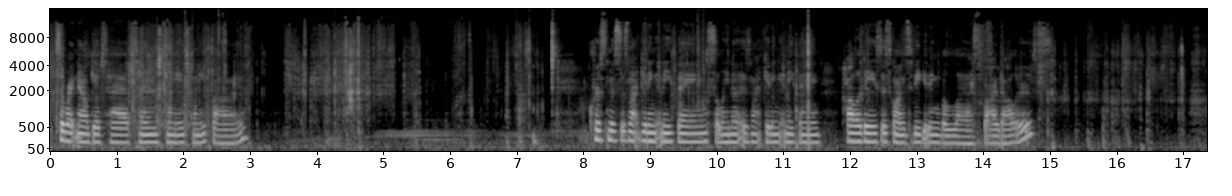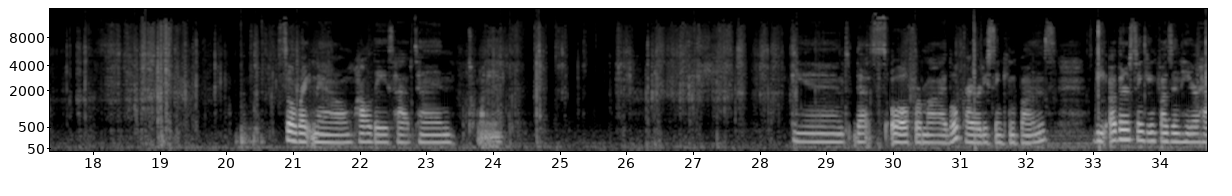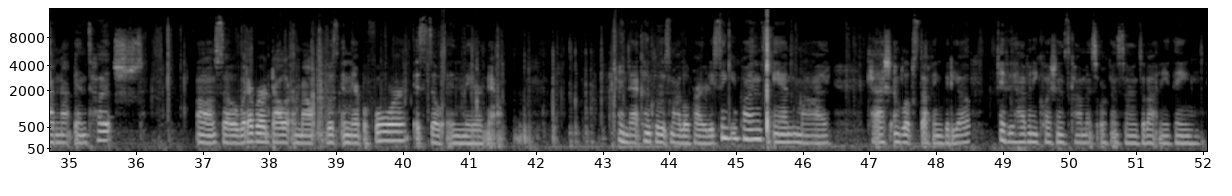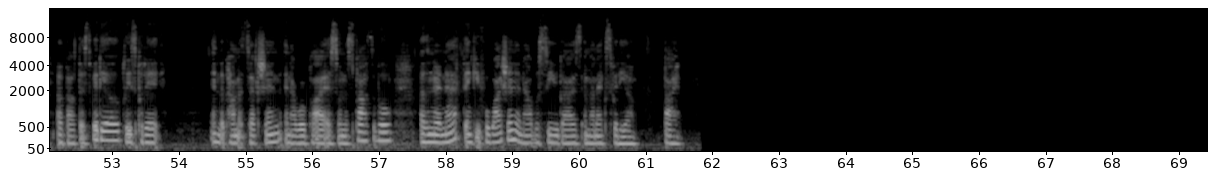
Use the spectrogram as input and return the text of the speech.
So right now, gifts have 10, 20, 25. Christmas is not getting anything. Cylena is not getting anything. Holidays is going to be getting the last $5. So right now, holidays have 10, 20. And that's all for my low priority sinking funds. The other sinking funds in here have not been touched. Um, so whatever dollar amount was in there before is still in there now. And that concludes my low priority sinking funds and my cash envelope stuffing video. If you have any questions, comments, or concerns about anything about this video, please put it in the comment section and I will reply as soon as possible. Other than that, thank you for watching and I will see you guys in my next video. Bye.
